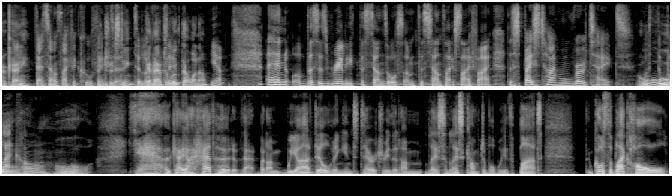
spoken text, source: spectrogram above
Okay. That sounds like a cool thing Interesting. to look Gonna have to look that one up. Yep. And oh, this is really, this sounds awesome. This sounds like sci fi. The space time will rotate with the black hole. Oh, yeah. Okay, I have heard of that, but I'm we are delving into territory that I'm less and less comfortable with. But of course, the black hole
